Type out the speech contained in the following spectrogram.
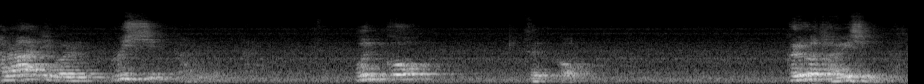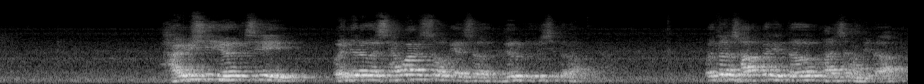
하나님을 의식하는 겁니다. 묻고 듣고 그리고 다윗입니다. 다윗이 역시 언제나 그 생활 속에서 늘 의식을. 어떤 사건이 더 발생합니다.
